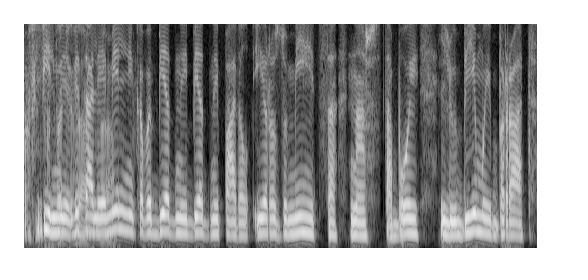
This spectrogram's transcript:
в фильме кстати, Виталия да, Мельникова «Бедный, бедный Павел». И, разумеется, наш с тобой любимый брат.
